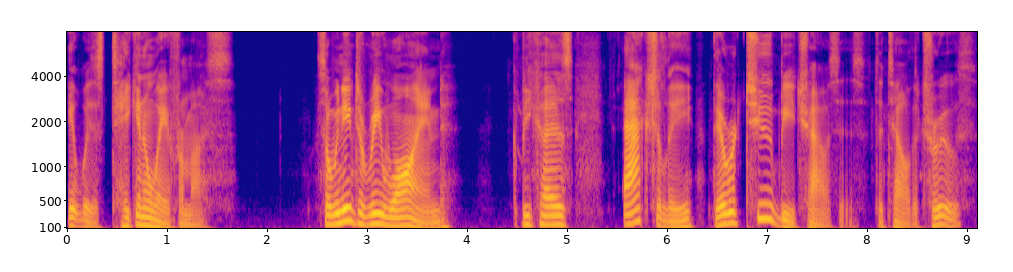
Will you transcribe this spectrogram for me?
it was taken away from us. So we need to rewind because actually there were two beach houses, to tell the truth.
